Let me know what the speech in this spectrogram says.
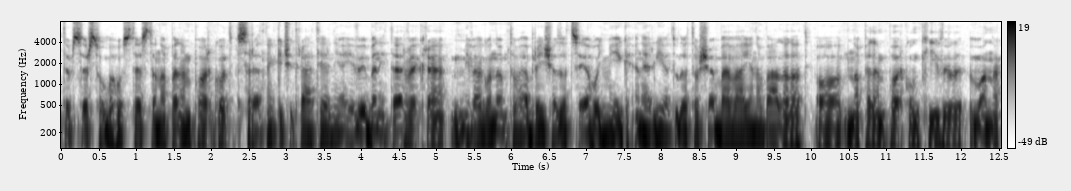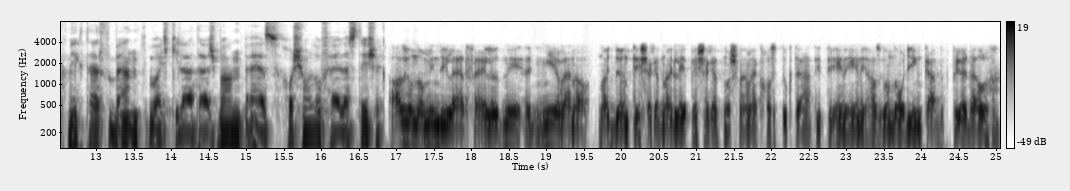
többször szóba hozta ezt a napelemparkot, szeretnék kicsit rátérni a jövőbeni tervekre, mivel gondolom továbbra is az a cél, hogy még energiatudatosabbá váljon a vállalat. A napelemparkon kívül vannak még tervben, vagy kilátásban ehhez hasonló fejlesztések? Azt gondolom mindig lehet fejlődni. Nyilván a nagy döntéseket, nagy lépéseket most már meghoztuk, tehát itt én, én azt gondolom, hogy inkább például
